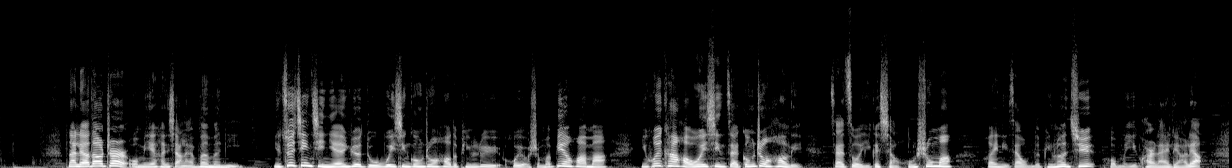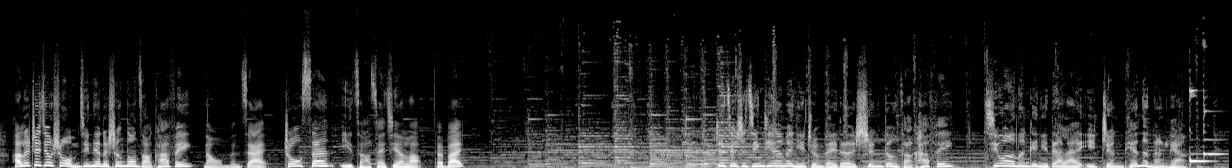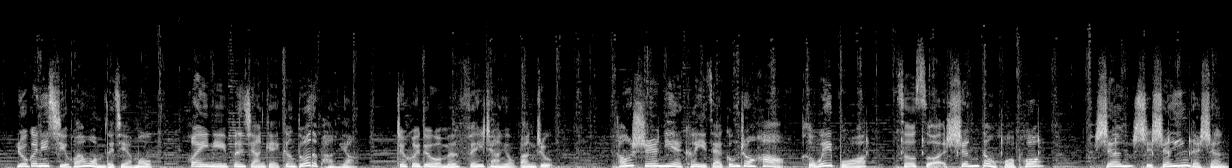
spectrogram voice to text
那聊到这儿，我们也很想来问问你，你最近几年阅读微信公众号的频率会有什么变化吗？你会看好微信在公众号里再做一个小红书吗？欢迎你在我们的评论区和我们一块儿来聊聊。好了，这就是我们今天的生动早咖啡。那我们在周三一早再见了，拜拜。这就是今天为你准备的生动早咖啡，希望能给你带来一整天的能量。如果你喜欢我们的节目，欢迎你分享给更多的朋友，这会对我们非常有帮助。同时，你也可以在公众号和微博搜索“生动活泼”，声是声音的声。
